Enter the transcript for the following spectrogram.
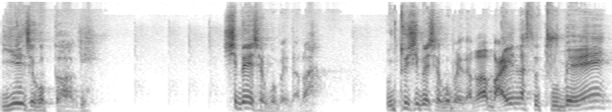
2의 제곱 더하기 10의 제곱에다가 루트 10의 제곱에다가 마이너스 2배의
